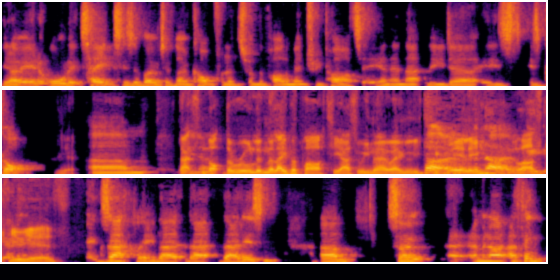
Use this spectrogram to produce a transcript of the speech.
you know, it, all it takes is a vote of no confidence from the parliamentary party, and then that leader is is gone. Yeah, um, that's you know. not the rule in the Labour Party, as we know only too no, clearly no, in the last few years. Exactly, that that that isn't. Um, so, uh, I mean, I, I, think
